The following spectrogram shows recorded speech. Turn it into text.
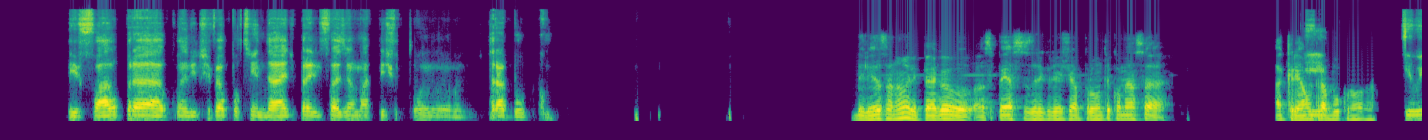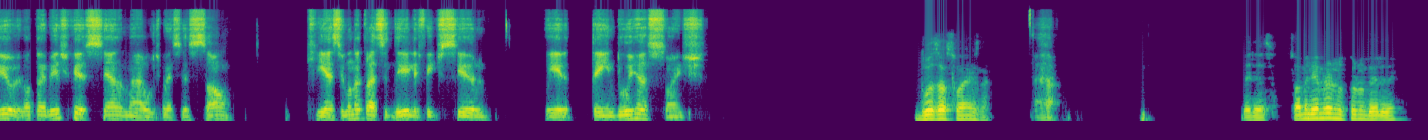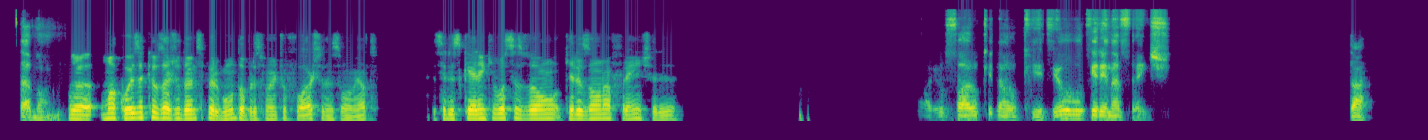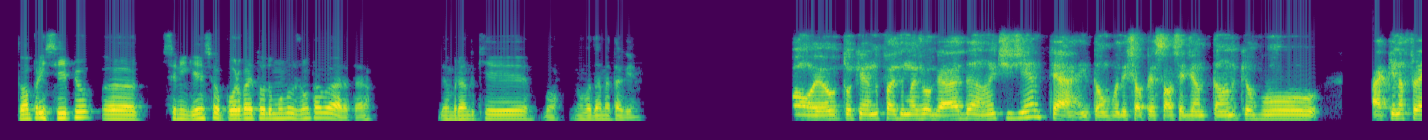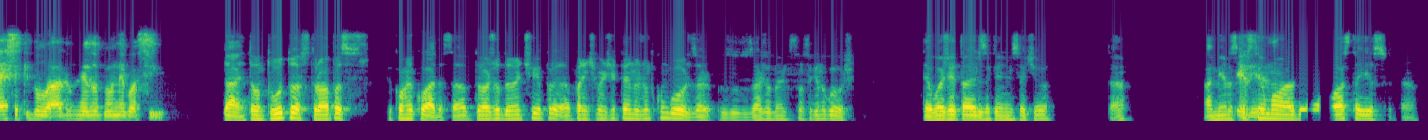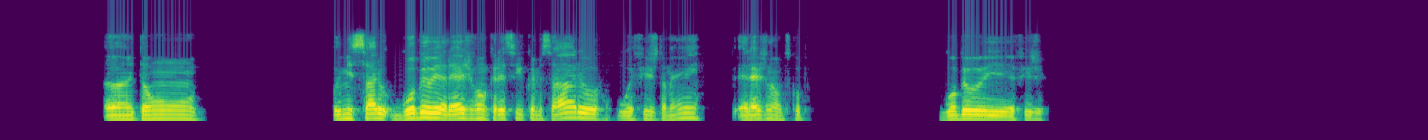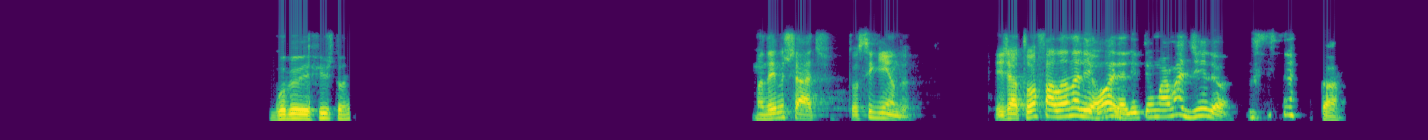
e falo para quando ele tiver oportunidade para ele fazer uma pista, um trabuco. Beleza, não? Ele pega as peças ali que ele já tinha pronta e começa a, criar um E- trabuco novo. E Will, eu acabei esquecendo na última sessão que a segunda classe dele é feiticeiro. Ele tem duas reações. Duas ações, né? Ah, Beleza. Só me lembra no turno dele. né? tá bom. Ah, uma coisa que os ajudantes perguntam, principalmente o Forte nesse momento, é se eles querem que vocês vão, que eles vão na frente ali. Eu falo que não, que eu vou querer na frente. Tá. Então, a princípio, ah, se ninguém se opor, vai todo mundo junto agora, tá? Lembrando que, bom, não vou dar metagame. Bom, eu tô querendo fazer uma jogada antes de entrar, então vou deixar o pessoal se adiantando que eu vou aqui na flecha aqui do lado resolver um negocinho. Tá, então tu, tuas tropas ficam recuadas, tá? O teu ajudante, aparentemente, tá indo junto com o Gold. Os ajudantes estão seguindo o Gold. Então eu vou ajeitar eles aqui na iniciativa, tá? A menos que eles tenham Beleza. uma ordem oposta a isso, tá? Ah, então, o emissário, Gobel e Herege vão querer seguir com o emissário, o Efígie também. Herege não, desculpa. Gobel e Efígie. Gobel e Efígie também. Mandei no chat. Tô seguindo. E já tô falando ali, olha, ali tem uma armadilha, ó. Tá.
